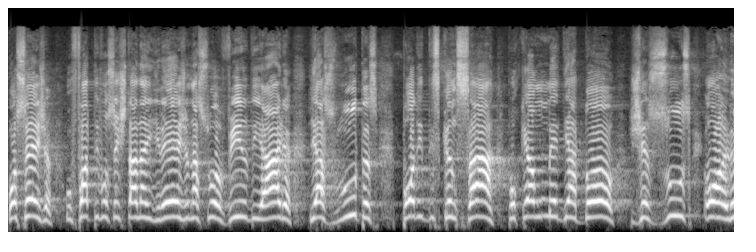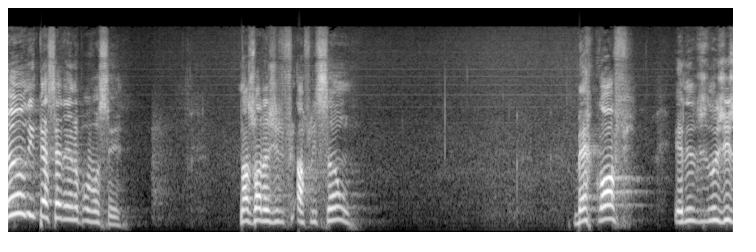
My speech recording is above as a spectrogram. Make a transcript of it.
Ou seja, o fato de você estar na igreja, na sua vida diária e as lutas, pode descansar, porque há um mediador, Jesus, orando e intercedendo por você. Nas horas de aflição, Berkoff, ele nos diz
